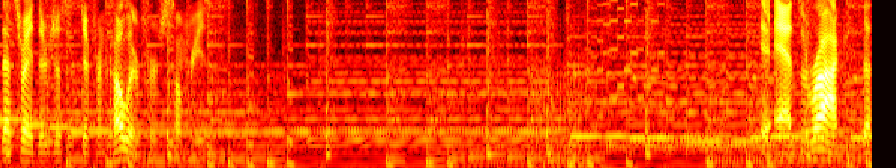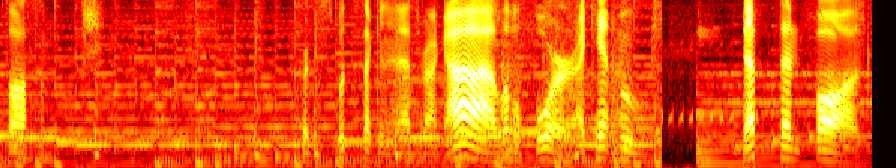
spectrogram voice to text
That's right, they're just a different color for some reason. It adds a rock. That's awesome. For a split second, it adds a rock. Ah, level 4. I can't move. Depth and fog.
